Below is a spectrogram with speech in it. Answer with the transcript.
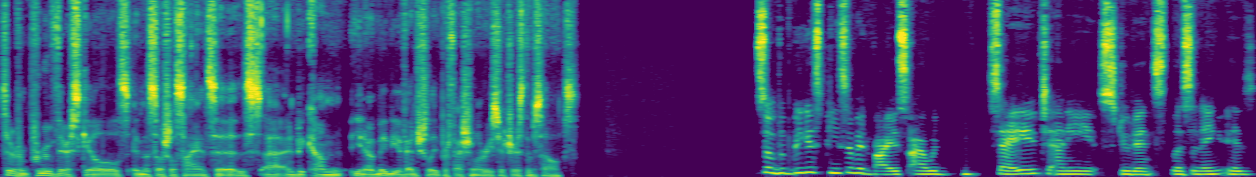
sort of improve their skills in the social sciences uh, and become you know maybe eventually professional researchers themselves. So, the biggest piece of advice I would say to any students listening is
